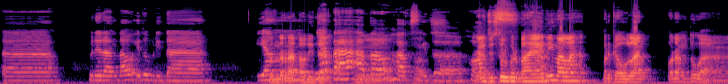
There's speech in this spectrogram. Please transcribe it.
eh, beneran tahu itu berita yang Bener atau tidak? nyata Hmm, atau hoax, hoax. gitu. Hoax. Yang justru berbahaya ini malah pergaulan orang tua.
